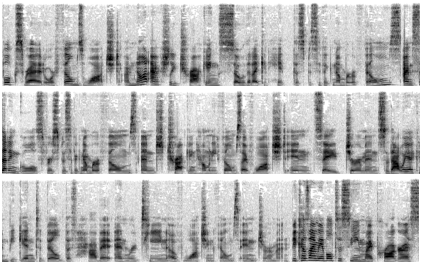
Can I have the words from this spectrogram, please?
books read or films watched, I'm not actually tracking so that I can hit the specific number of films. I'm setting goals for a specific number of films and tracking how many films I've watched in, say, German, so that way I can begin to build this habit and routine of watching films in German. Because I'm able to see my progress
